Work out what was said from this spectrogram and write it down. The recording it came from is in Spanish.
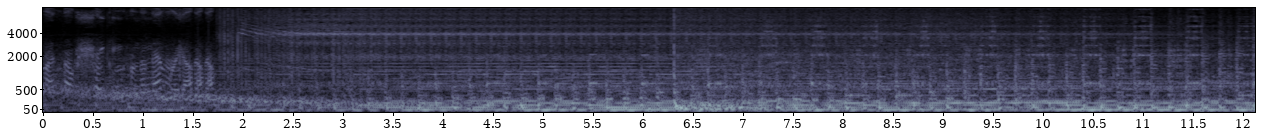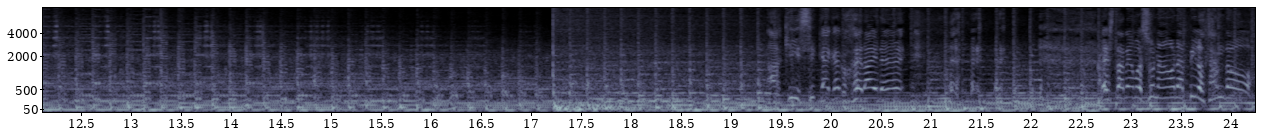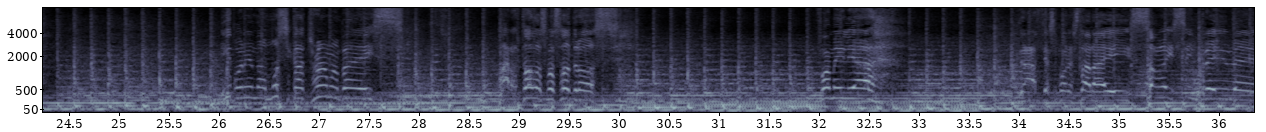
myself shaking from the memory of it. Aquí sí que hay que coger aire. Estaremos una hora pilotando y poniendo música drum and bass para todos vosotros. Familia, gracias por estar ahí. Sois increíbles.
